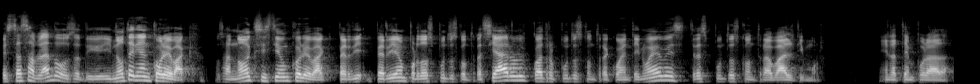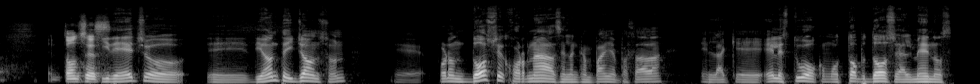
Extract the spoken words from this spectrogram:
Estás hablando, o sea, y no tenían coreback, o sea, no existía un coreback. perdieron por 2 puntos contra Seattle, 4 puntos contra 49, 3 puntos contra Baltimore en la temporada. Entonces. Y de hecho, eh, Deontay Johnson eh, fueron 12 jornadas en la campaña pasada en la que él estuvo como top 12 al menos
